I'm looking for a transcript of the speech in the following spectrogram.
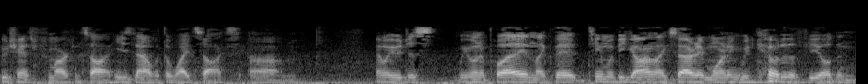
who transferred from Arkansas, and he's now with the White Sox, um, and we would just we wouldn't play, and like the team would be gone. Like Saturday morning, we'd go to the field and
